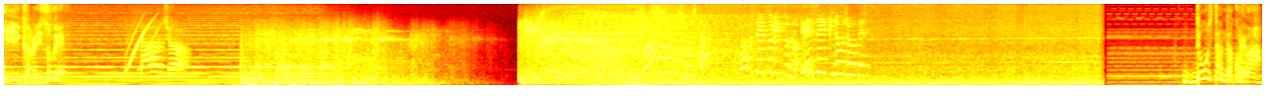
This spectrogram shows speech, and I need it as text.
いいから急げ。さあじゃあワープアウトしました。惑星ソリッドの衛星軌道上です。どうしたんだこれは？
